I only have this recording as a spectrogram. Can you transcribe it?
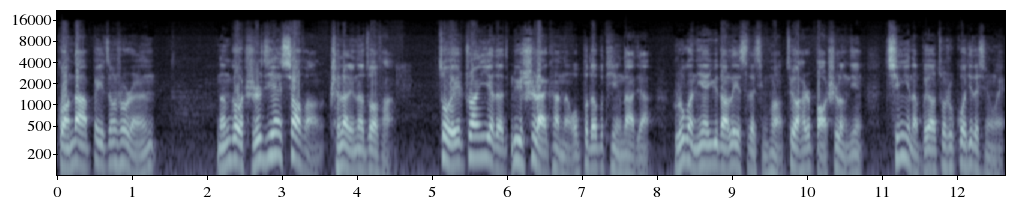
广大被征收人能够直接效仿陈乐林的做法。作为专业的律师来看呢，我不得不提醒大家。如果你也遇到类似的情况，最好还是保持冷静，轻易呢不要做出过激的行为。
